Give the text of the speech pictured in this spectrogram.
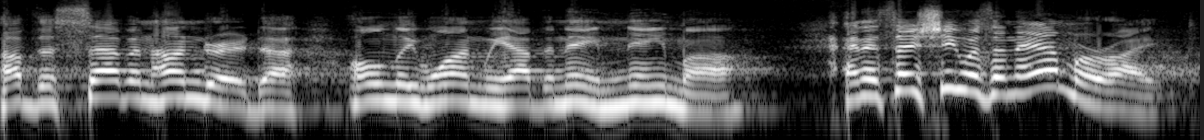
Of the 700, uh, only one we have the name, Naamah. And it says she was an Amorite.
